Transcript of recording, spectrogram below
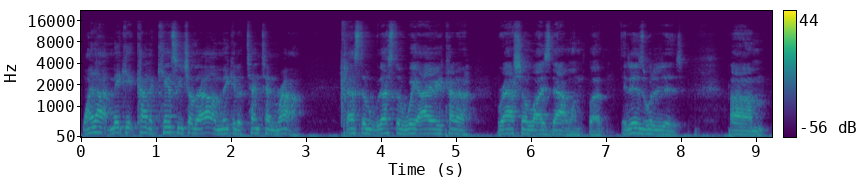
why not make it kind of cancel each other out and make it a 10-10 round? That's the that's the way I kind of rationalize that one. But it is what it is. Um,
